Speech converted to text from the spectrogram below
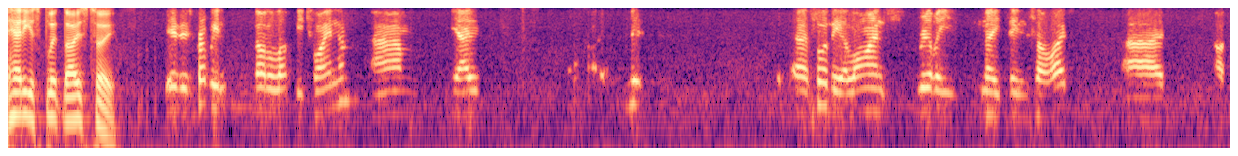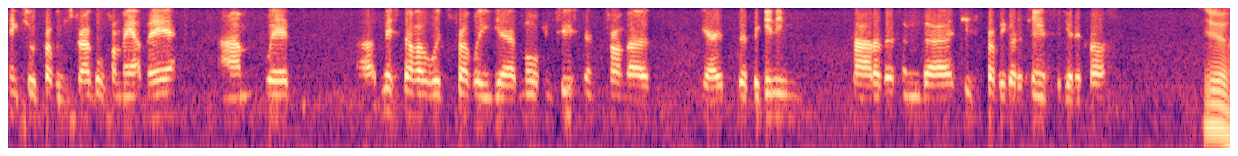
how do you split those two? Yeah, there's probably not a lot between them. Um, you know, uh, for the alliance, really needs inside. Uh, I think she'll probably struggle from out there. Um, where uh, Miss Bellawood's probably uh, more consistent from a, you know, the beginning part of it, and uh, she's probably got a chance to get across. Yeah.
